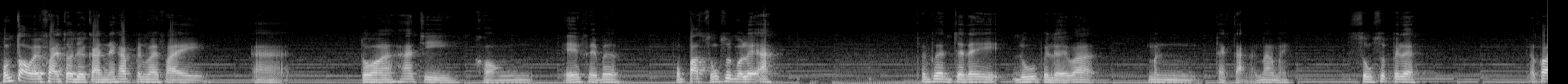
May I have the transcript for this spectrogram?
ผมต่อ Wi-Fi ตัวเดียวกันนะครับ เป็น Wi-Fi อ่าตัว 5G ของ a f i b e r ผมปรับสูงสุดหมดเลยอะ เพื่อนๆจะได้รู้ไปเลยว่ามันแตกต่างกันมากไหม สูงสุดไปเลย แล้วก็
